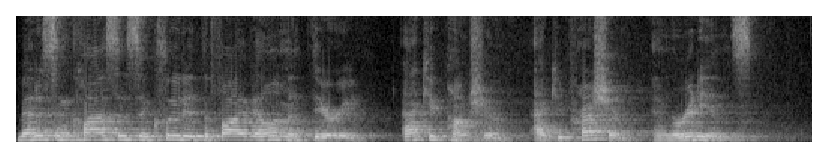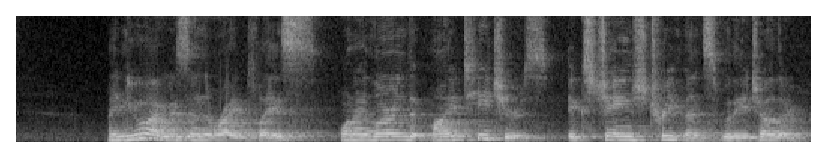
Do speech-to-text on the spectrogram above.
Medicine classes included the five element theory, acupuncture, acupressure, and meridians. I knew I was in the right place when I learned that my teachers exchanged treatments with each other.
